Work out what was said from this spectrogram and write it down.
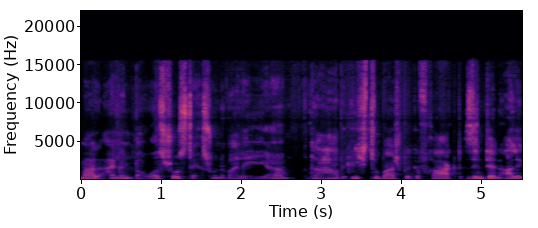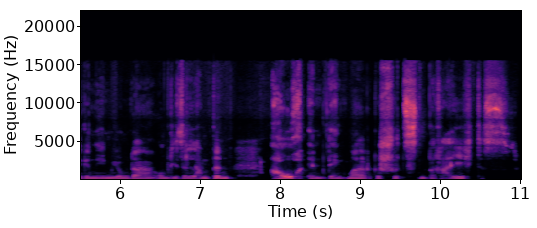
mal einen Bauausschuss, der ist schon eine Weile her. Da habe ich zum Beispiel gefragt, sind denn alle Genehmigungen da, um diese Lampen auch im denkmalgeschützten Bereich des,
